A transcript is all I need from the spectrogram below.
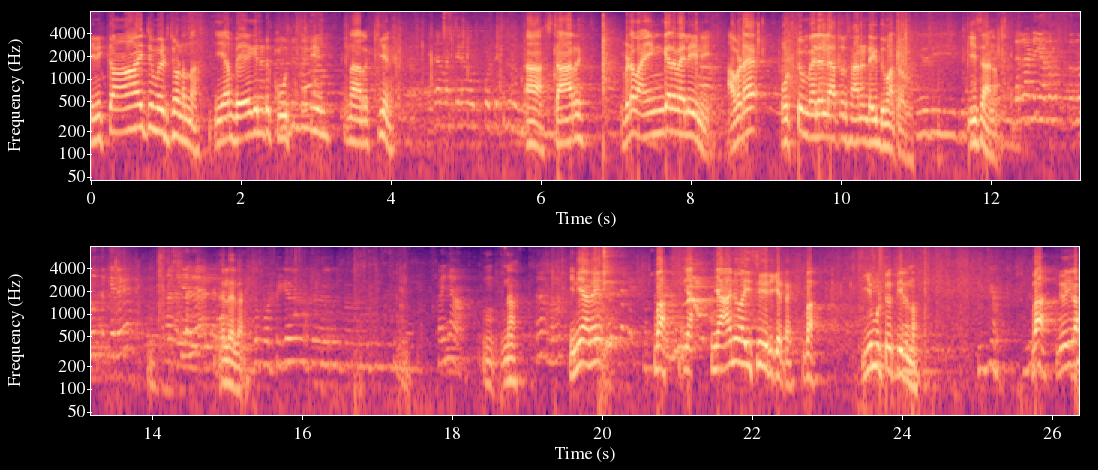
എനിക്കായിട്ട് മേടിച്ചോണ്ടെന്നാ. ഞാൻ ബാഗിനിട്ട് കുത്തി നിറക്കിയാണ്. ആ സ്റ്റാർ. ഇവിടെ ഭയങ്കര വിലയിന്. അവിടെ ഒട്ടും വില ഇല്ലാത്തൊരു സാധനം ഉണ്ടെങ്കിൽ ഇത് മാത്രമേ ഉള്ളൂ. ഈ സാധനം. ഇതെല്ലാം ഇനിയാണ് വാ ഞാനും ഐസി ഇരിക്കട്ടെ. വാ ഈ മുട്ടത്തിരുന്നോ വാ ലൂയി വാ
